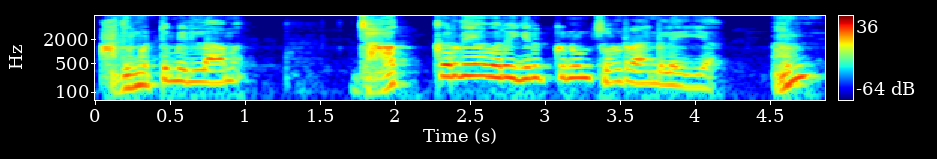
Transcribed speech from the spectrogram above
அது மட்டும் இல்லாமல் ஜாக்கிரதையாக வர இருக்கணும்னு சொல்கிறாங்களே ஐயா. ம்?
